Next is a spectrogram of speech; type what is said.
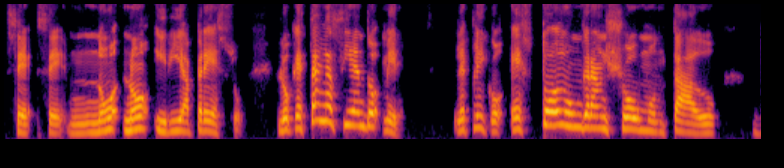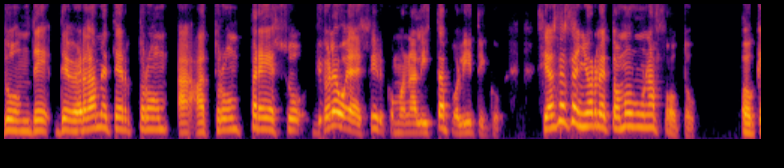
se, se, no, no iría preso. Lo que están haciendo, mire, le explico, es todo un gran show montado donde de verdad meter Trump, a, a Trump preso, yo le voy a decir como analista político, si a ese señor le toman una foto, ok,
